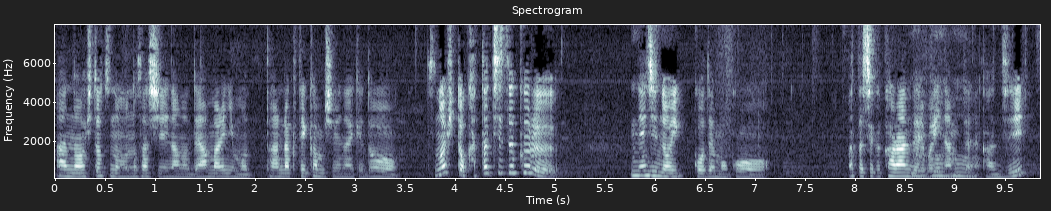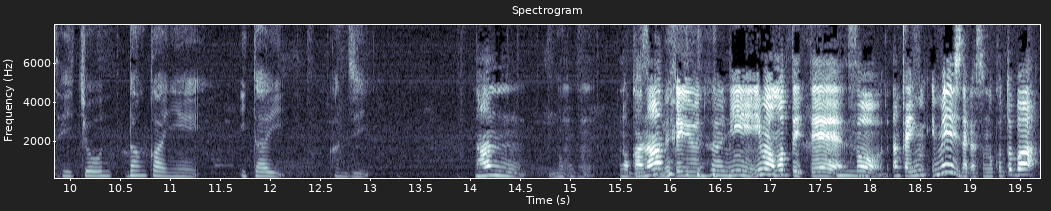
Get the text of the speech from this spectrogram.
あの一つの物差しなのであまりにも短絡的かもしれないけどその人を形作るネジの一個でもこう私が絡んでればいいなみたいな感じ？成長段階にいたい感じ。なんののかなっていうふうに今思っていて、うん。そうなんかイイメージだからその言葉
